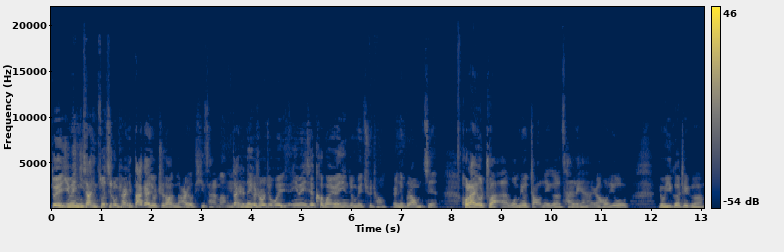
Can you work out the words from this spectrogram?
对，因为你想，你做纪录片，你大概就知道哪儿有题材嘛。嗯但是那个时候就会因为一些客观原因就没去成，人家嗯不让我们进。后来又转，我们又找那个残联，然后又有一个这个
